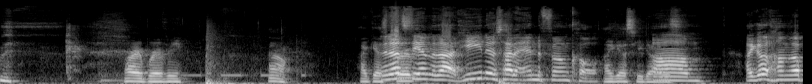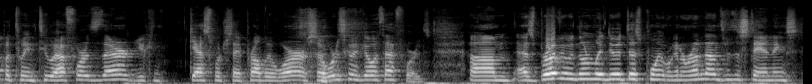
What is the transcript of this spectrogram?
All right, Brevy. Oh, I guess. And that's Brev- the end of that. He knows how to end a phone call. I guess he does. Um, I got hung up between two F words there. You can guess which they probably were, so we're just going to go with F words. Um, as Brovey would normally do at this point, we're going to run down through the standings.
